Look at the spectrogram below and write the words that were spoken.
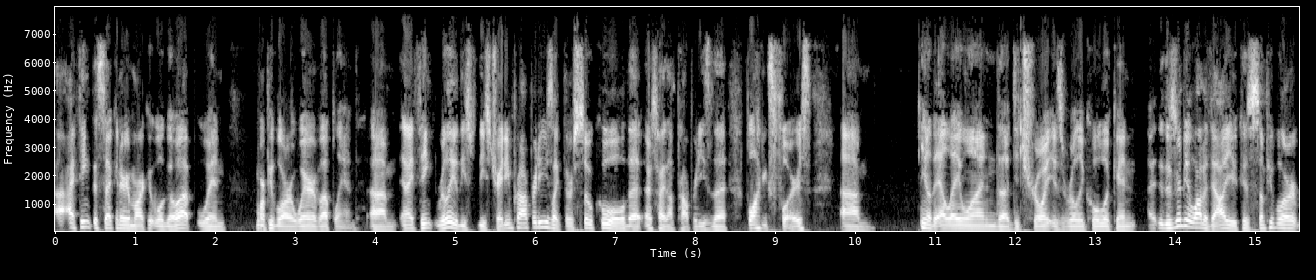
I think the secondary market will go up when more people are aware of Upland. Um, and I think really these these trading properties, like they're so cool that, or sorry, not properties, the block explorers. Um, you know, the LA one, the Detroit is really cool looking. Uh, There's going to be a lot of value because some people are,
